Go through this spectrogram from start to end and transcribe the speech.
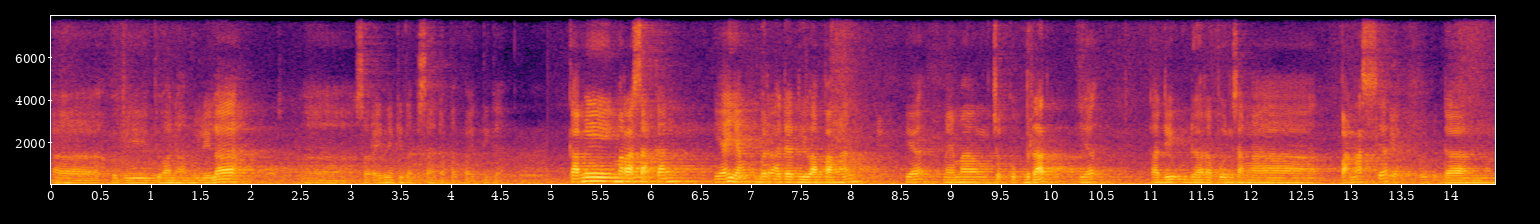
Uh, puji Tuhan alhamdulillah uh, sore ini kita bisa dapat poin tiga. Kami merasakan ya yang berada di lapangan ya memang cukup berat ya. Tadi udara pun sangat panas ya dan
